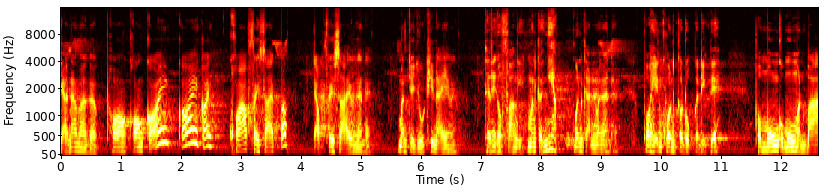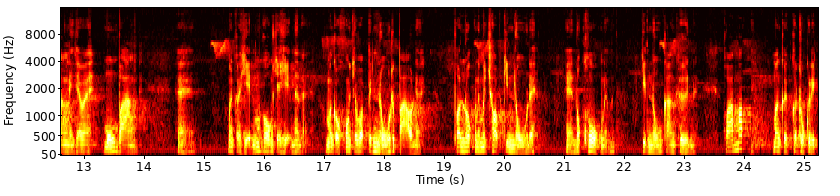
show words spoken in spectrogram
จากนั้นมาก็พอกองก้อยก้อยก้อยคว้าไฟสายปั๊บจับไฟสายเหมือนกันเลยมันจะอยู่ที่ไหน แต่นี่ก็ฟังอีกมันก็เงียบเหมือนกันเหมือนกันพอเห็นคนกระดุกกระดิกเด้พอมุ้งกับมุ้งมันบางนี่ใช่ไหมมุ้งบางมันก็เห็นมันคงจะเห็นนั่นแหะมันก็คงจะว่าเป็นหนูหรือเปล่าเนี่ยพอนกนี่มันชอบกินหนูเด้นกฮูกเนี่ยกินหนูกลางคืนคว้ามับมันเกิดกระดุกกระดิก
